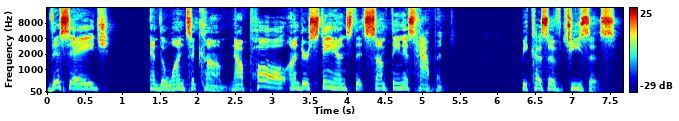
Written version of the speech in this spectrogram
This age and the one to come. Now, Paul understands that something has happened because of Jesus.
